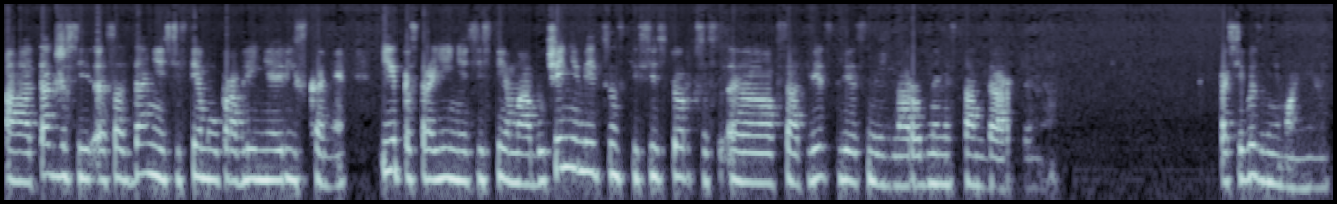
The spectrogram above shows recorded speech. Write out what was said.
А также создание системы управления рисками и построение системы обучения медицинских сестер в э, соответствии с международными стандартами. Спасибо за внимание.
